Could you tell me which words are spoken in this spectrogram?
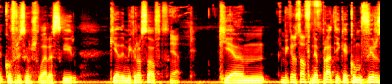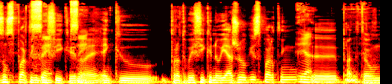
a conferência que vamos falar a seguir, que é da Microsoft, yeah. que é hum, Microsoft que na prática é como veres um Sporting Sim, Benfica, sim. não é? Em que o, pronto, o Benfica não ia a jogo e o Sporting Yeah. eh, pronto, então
